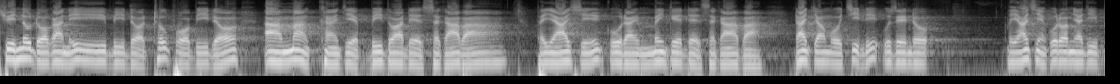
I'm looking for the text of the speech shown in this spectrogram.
ရွှေနှုတ်တော်ကနေပြီးတော့ထုတ်ဖော်ပြီးတော့အာမခံချက်ပြီးသွားတဲ့စကားပါဖယားရှင်ကိုယ်တိုင်မိန့်ခဲ့တဲ့စကားပါဒါကြောင့်မို့ကြည်လေဦးဇင်းတို့ဘုရားရှင်ကိုရောမြတ်ကြီးပ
